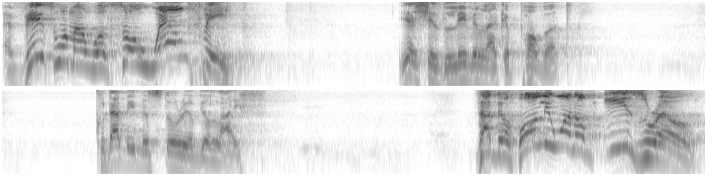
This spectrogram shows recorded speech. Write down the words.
This woman was so wealthy. Yes, she's living like a povert. Could that be the story of your life? That the Holy One of Israel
